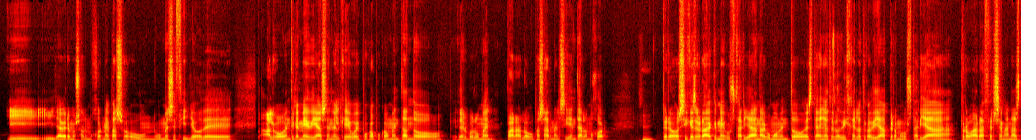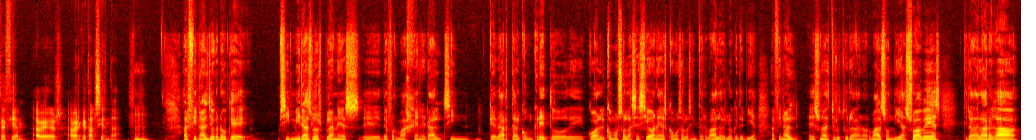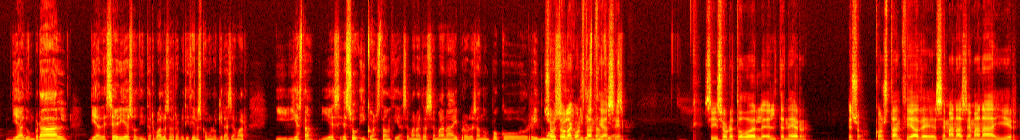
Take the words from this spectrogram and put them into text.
Y, ya veremos, a lo mejor me paso un, un, mesecillo de algo entre medias en el que voy poco a poco aumentando el volumen para luego pasarme al siguiente a lo mejor. Hmm. Pero sí que es verdad que me gustaría en algún momento este año, te lo dije el otro día, pero me gustaría probar a hacer semanas de 100, a ver, a ver qué tal sienta. Al final yo creo que si miras los planes eh, de forma general, sin quedarte al concreto de cuál, cómo son las sesiones, cómo son los intervalos, lo que te pilla, al final es una estructura normal. Son días suaves, tirada larga, día de umbral, día de series o de intervalos o repeticiones, como lo quieras llamar, y, ya está. Y es eso y constancia, semana tras semana y progresando un poco ritmo. Sobre todo la constancia, sí. Sí, sobre todo el, tener eso, constancia de semana a semana, ir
